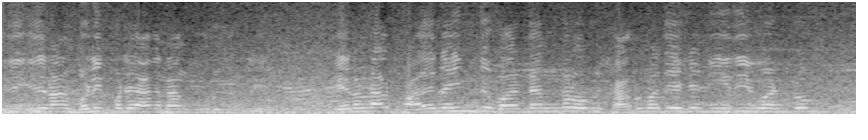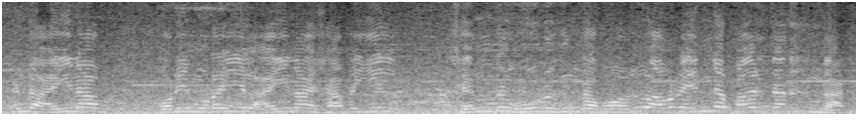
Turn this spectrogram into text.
இது இது நான் வெளிப்படையாக நான் கூறுகின்றேன். ஏனென்றால் பதினைந்து வருடங்கள் ஒரு சர்வதேச நீதி வேண்டும் என்று ஐநா பொறிமுறையில் ஐநா சபையில் சென்று கூறுகின்ற போது அவர் என்ன பதில் தருகின்றார்?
